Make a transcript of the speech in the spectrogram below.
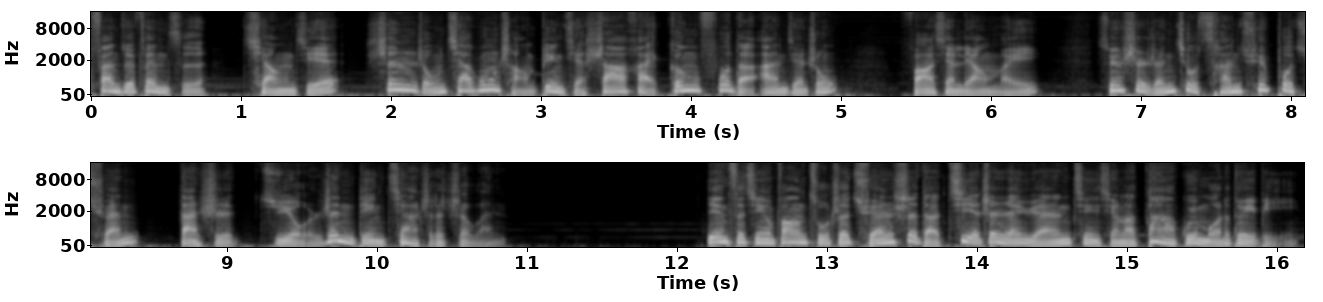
犯罪分子抢劫深溶加工厂，并且杀害更夫的案件中，发现两枚虽是仍旧残缺不全，但是具有认定价值的指纹。因此，警方组织全市的技侦人员进行了大规模的对比。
